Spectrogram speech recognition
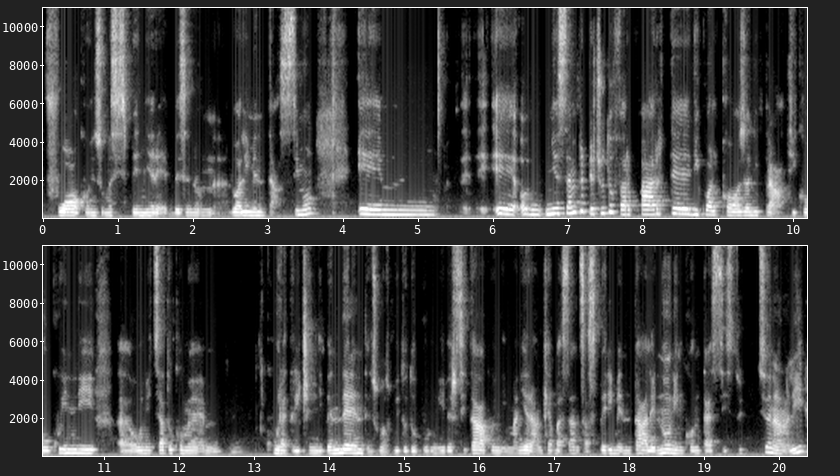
fuoco, insomma, si spegnerebbe se non lo alimentassimo. Ehm, e, ho, mi è sempre piaciuto far parte di qualcosa di pratico, quindi eh, ho iniziato come curatrice indipendente, insomma subito dopo l'università, quindi in maniera anche abbastanza sperimentale, non in contesti istituzionali.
